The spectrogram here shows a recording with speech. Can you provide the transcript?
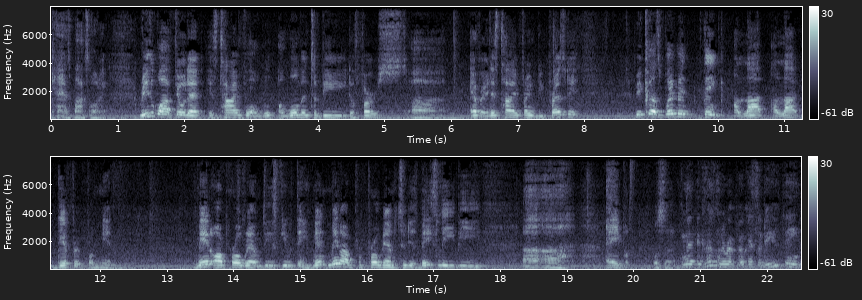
Castbox, all that. Reason why I feel that it's time for a, a woman to be the first uh, ever in this time frame to be president, because women think a lot, a lot different from men. Men are programmed these few things. Men, men are pro- programmed to just basically be uh, a what's up? Because I was gonna rep- okay. So do you think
